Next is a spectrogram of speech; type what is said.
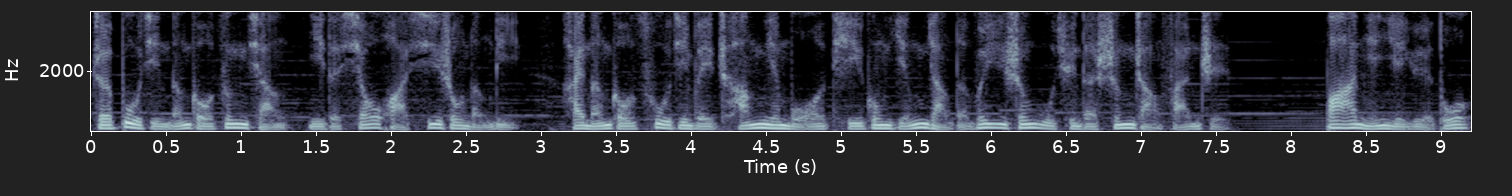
这不仅能够增强你的消化吸收能力，还能够促进为肠黏膜提供营养的微生物群的生长繁殖。八年液越多，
